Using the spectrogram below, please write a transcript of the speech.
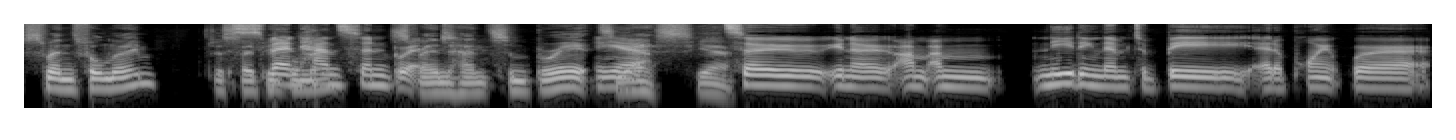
Sven's full name? Just so Sven Hansen Britt. Sven Hansen Britt. Yeah. Yes. Yeah. So you know, I'm I'm needing them to be at a point where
